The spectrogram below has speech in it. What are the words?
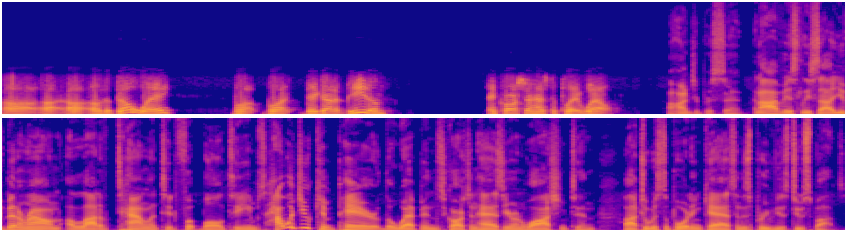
uh, uh, uh, of the Beltway, but but they got to beat them, and Carson has to play well. hundred percent. And obviously, Sal, you've been around a lot of talented football teams. How would you compare the weapons Carson has here in Washington uh, to his supporting cast in his previous two spots?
